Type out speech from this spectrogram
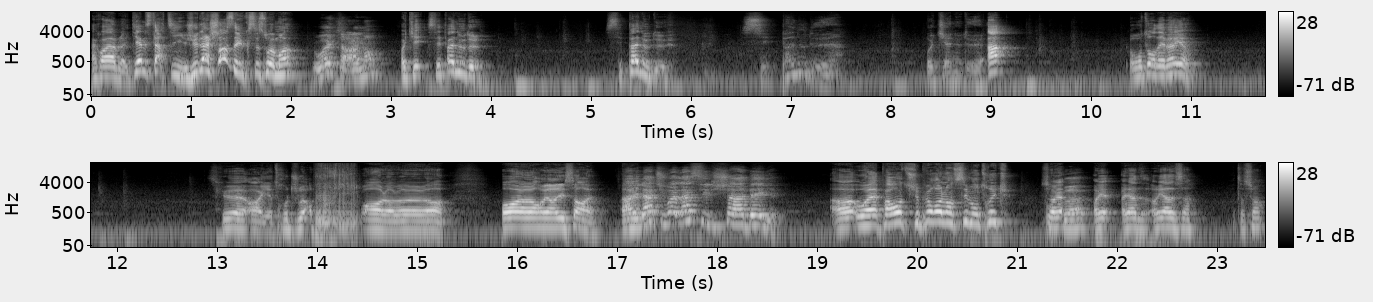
Incroyable. Game starting. J'ai eu de la chance que ce soit moi. Ouais, carrément. Ok, c'est pas nous deux. C'est pas nous deux. C'est pas nous deux. Ok, nous deux. Ah Retour des bugs. Parce que. Oh, il y a trop de joueurs. Pff, oh là là là là. Oh là là, regardez ça. ouais. Ah, et là, tu vois, là, c'est le chat à beg. Ah ouais, par contre, je peux relancer mon truc Pourquoi Regarde, regarde, ça. Attention.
